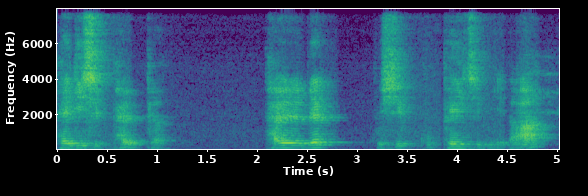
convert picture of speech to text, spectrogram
128편 899페이지입니다.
